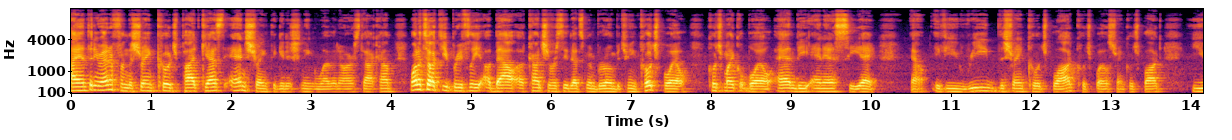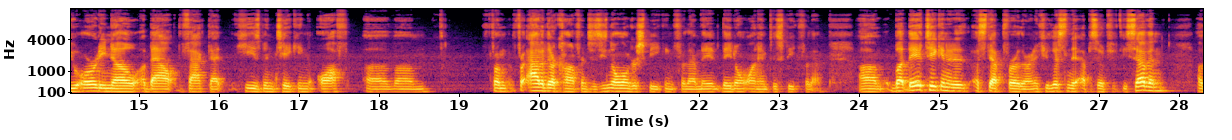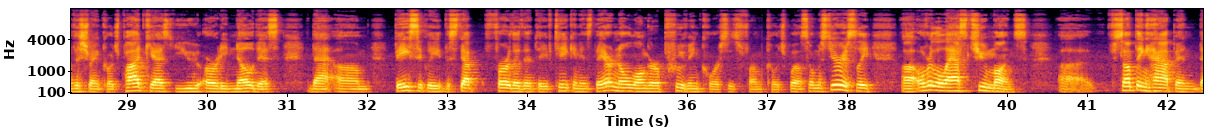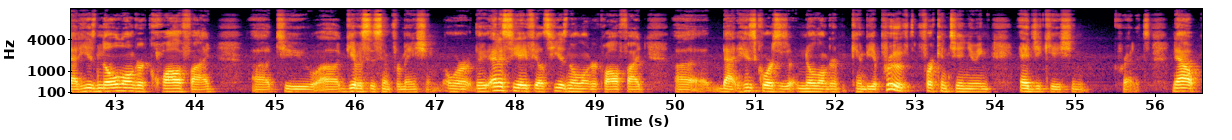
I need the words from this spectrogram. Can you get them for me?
Hi, Anthony Renner from the Strength Coach Podcast and Strength and Conditioning Webinars.com. I want to talk to you briefly about a controversy that's been brewing between Coach Boyle, Coach Michael Boyle, and the NSCA. Now, if you read the Strength Coach blog, Coach Boyle's Strength Coach blog, you already know about the fact that he's been taking off of um, from out of their conferences. He's no longer speaking for them. They, they don't want him to speak for them. Um, but they've taken it a, a step further. And if you listen to episode 57 of the Strength Coach podcast, you already know this that um, basically the step further that they've taken is they are no longer approving courses from Coach Boyle. So mysteriously, uh, over the last two months, uh, something happened that he is no longer qualified. Uh, to uh, give us this information, or the NSCA feels he is no longer qualified, uh, that his courses no longer can be approved for continuing education credits. Now,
